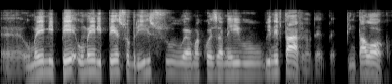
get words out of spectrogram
É, uma MP, uma MP sobre isso é uma coisa meio inevitável, né? pintar logo.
